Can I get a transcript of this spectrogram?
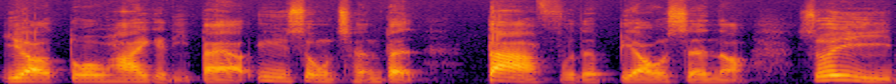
又要多花一个礼拜啊，运送成本大幅的飙升哦。所以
